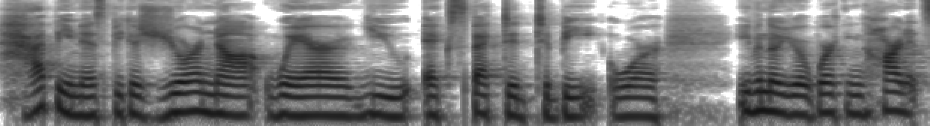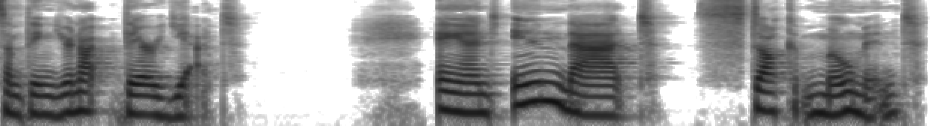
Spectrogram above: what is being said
happiness because you're not where you expected to be. Or even though you're working hard at something, you're not there yet. And in that stuck moment,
